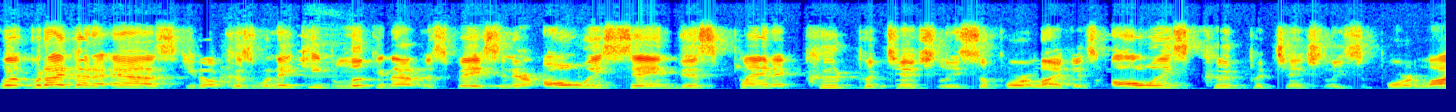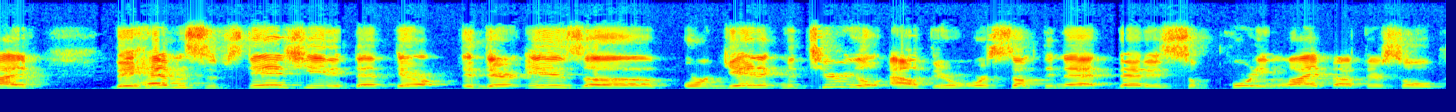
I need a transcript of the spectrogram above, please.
But but I gotta ask, you know, because when they keep looking out into space and they're always saying this planet could potentially support life, it's always could potentially support life. They haven't substantiated that there there is a uh, organic material out there or something that that is supporting life out there. So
